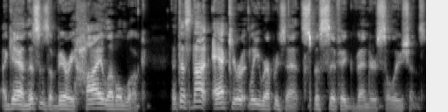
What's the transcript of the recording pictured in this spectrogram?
Again, this is a very high level look that does not accurately represent specific vendor solutions.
